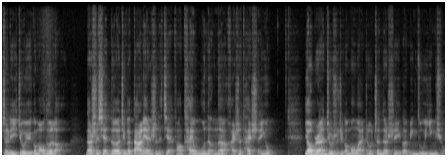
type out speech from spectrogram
这里就有一个矛盾了。那是显得这个大连市的检方太无能呢，还是太神勇？要不然就是这个孟晚舟真的是一个民族英雄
